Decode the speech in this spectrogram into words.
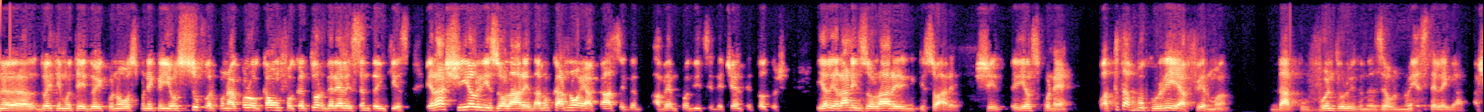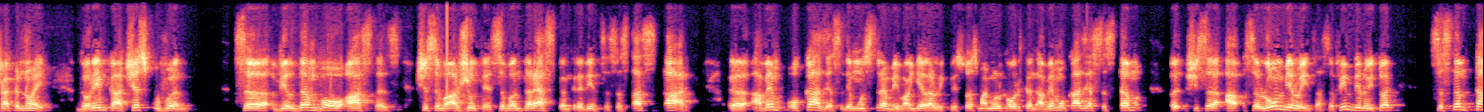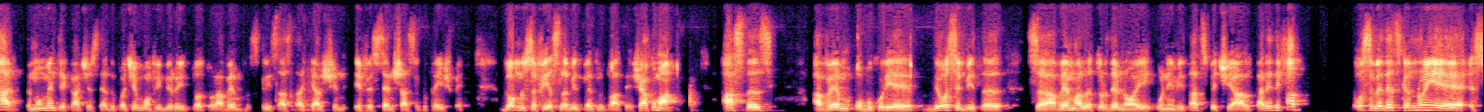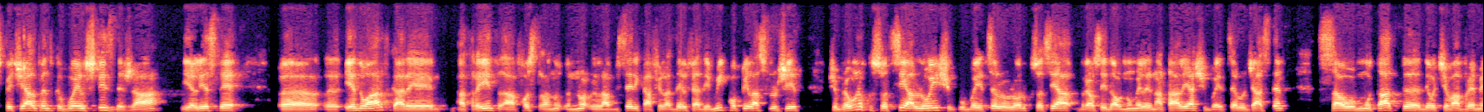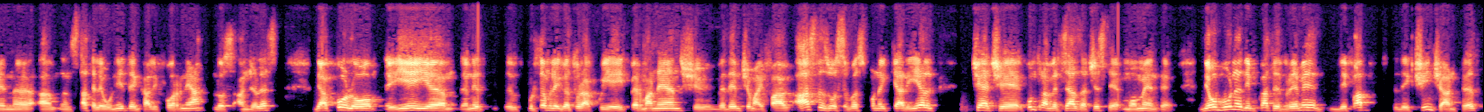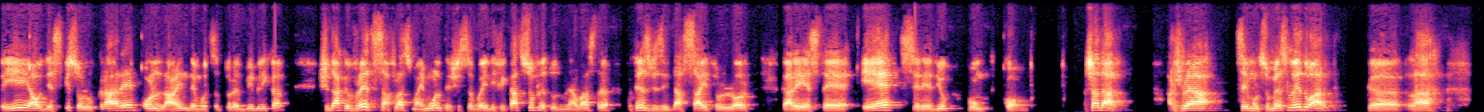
2 uh, Timotei 2 cu 9 spune că eu sufăr până acolo ca un făcător de rele sunt închis. Era și el în izolare, dar nu ca noi acasă, că avem condiții decente, totuși. El era în izolare, în închisoare. Și el spune, cu atâta bucurie afirmă, dar cuvântul lui Dumnezeu nu este legat. Așa că noi dorim ca acest cuvânt să vi-l dăm vouă astăzi și să vă ajute, să vă întărească în credință, să stați tari. Uh, avem ocazia să demonstrăm Evanghelia lui Hristos mai mult ca oricând. Avem ocazia să stăm uh, și să, să luăm biruința, să fim biruitori să stăm tari în momente ca acestea, după ce vom fi biruit totul. Avem scris asta chiar și în Efesen 6 cu 13. Domnul să fie slăvit pentru toate. Și acum, astăzi, avem o bucurie deosebită să avem alături de noi un invitat special, care de fapt o să vedeți că nu e special pentru că voi îl știți deja. El este uh, Eduard, care a trăit, a fost la, la Biserica Filadelfia de mic copil, a slujit, și împreună cu soția lui și cu băiețelul lor, cu soția, vreau să-i dau numele Natalia și băiețelul Justin, s-au mutat uh, de o ceva vreme în, uh, în Statele Unite, în California, Los Angeles. De acolo ei uh, ne purtăm legătura cu ei permanent și vedem ce mai fac. Astăzi o să vă spună chiar el ceea ce, cum traversează aceste momente. De o bună, din păcate, vreme, de fapt, de 5 ani, cred că ei au deschis o lucrare online de învățătură biblică și dacă vreți să aflați mai multe și să vă edificați sufletul dumneavoastră, puteți vizita site-ul lor care este eserediuc.com. Așadar, aș vrea să-i mulțumesc lui Eduard că la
